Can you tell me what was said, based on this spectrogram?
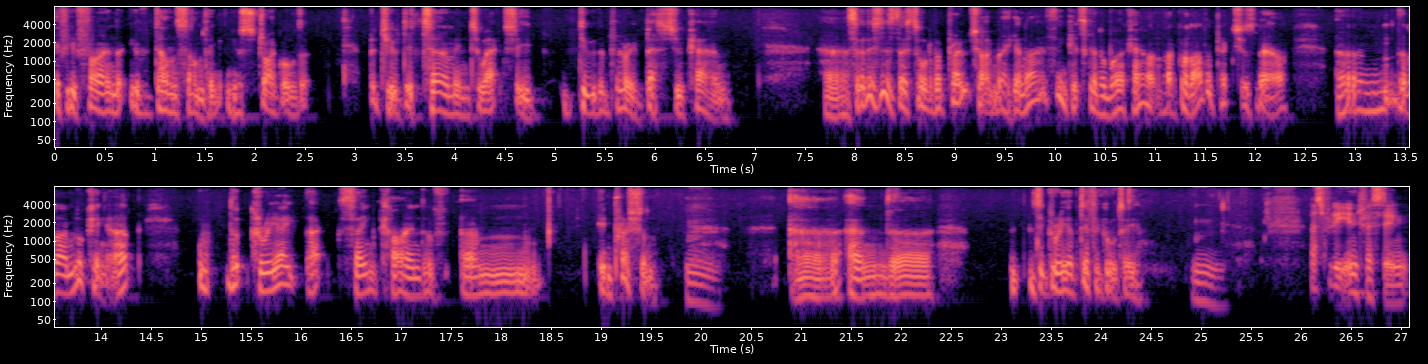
if you find that you've done something and you've struggled, but you're determined to actually do the very best you can. Uh, so this is the sort of approach I'm making. I think it's going to work out, and I've got other pictures now um, that I'm looking at that create that same kind of um, impression mm. uh, and uh, degree of difficulty. Mm. That's really interesting.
